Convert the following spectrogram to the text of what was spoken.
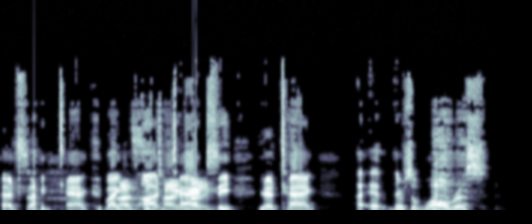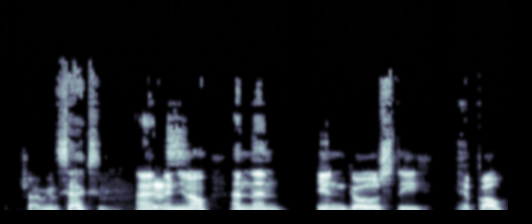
That's my tag. My That's the taxi. Yeah, tag. Uh, uh, there's a walrus driving the taxi, and, Yes. and you know, and then in goes the hippo,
